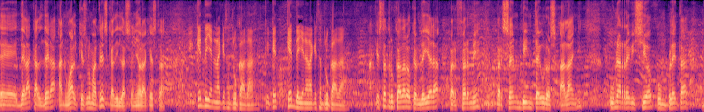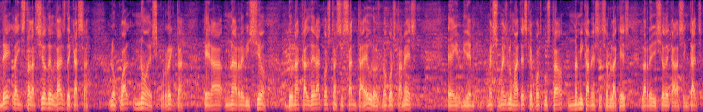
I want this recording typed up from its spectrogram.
eh, de la caldera anual, que és el mateix que ha dit la senyora aquesta. Què et deien en aquesta trucada? Què, què, et deien en aquesta trucada? Aquesta trucada el que em deia era per fer-me per 120 euros a l'any una revisió completa de la instal·lació del gas de casa, el qual no és correcte. Era una revisió d'una caldera costa 60 euros, no costa més eh, evident, més o menys el mateix que pot costar una mica més, em sembla que és la revisió de cada 5 anys.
